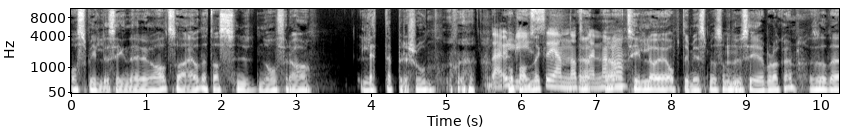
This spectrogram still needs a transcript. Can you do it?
og spillesignering og alt, så er jo dette snudd nå fra lett depresjon Det er jo lys i enden av tunnelen her ja, til optimisme, som du sier, Blakkaren. Så det,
